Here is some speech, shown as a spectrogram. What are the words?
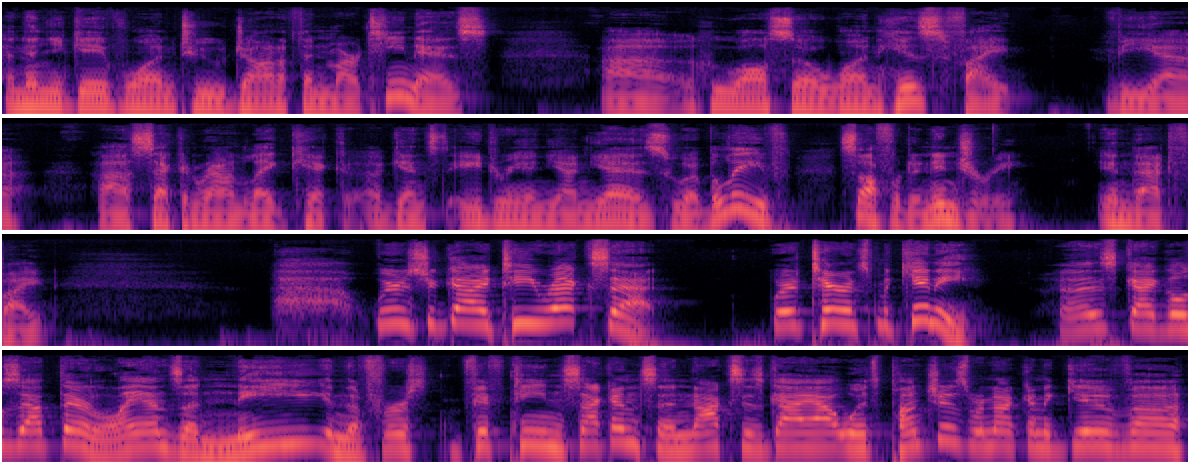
And then you gave one to Jonathan Martinez, uh, who also won his fight via uh, second round leg kick against Adrian Yanez, who I believe suffered an injury in that fight. Where's your guy T Rex at? Where's Terrance McKinney? Uh, this guy goes out there, lands a knee in the first 15 seconds, and knocks his guy out with punches. We're not going to give uh,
